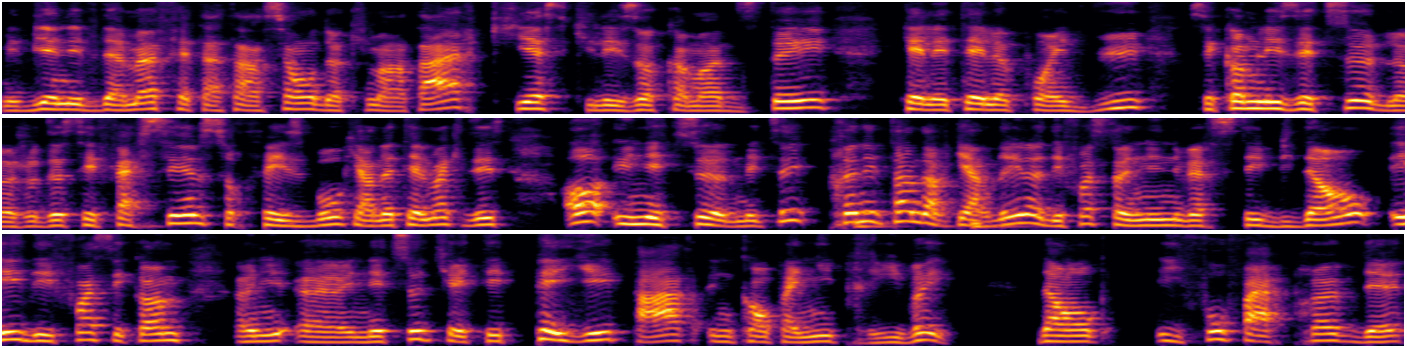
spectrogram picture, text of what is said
Mais bien évidemment, faites attention aux documentaires. Qui est-ce qui les a commandités? Quel était le point de vue? C'est comme les études. Là. Je veux dire, c'est facile sur Facebook. Il y en a tellement qui disent Ah, une étude. Mais tu sais, prenez le temps de regarder. Là. Des fois, c'est une université bidon et des fois, c'est comme euh, une étude qui a été payée par une compagnie privée. Donc, il faut faire preuve de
